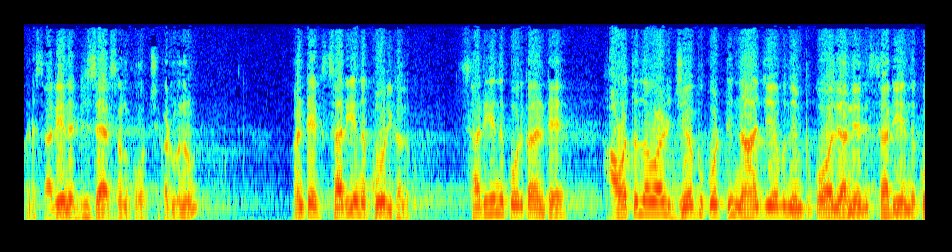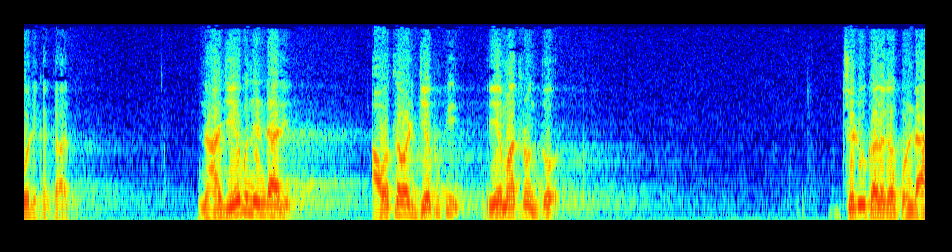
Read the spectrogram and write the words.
అంటే సరైన డిజైర్స్ అనుకోవచ్చు ఇక్కడ మనం. అంటే సరైన కోరికలు. సరైన కోరికలు అంటే అవతల వాడు జేబు కొట్టి నా జేబు నింపుకోవాలి అనేది సరైన కోరిక కాదు. నా జేబు నిండాలి. అవతల వాడి జేబుకి ఏమాత్రం దో చెడు కలగకుండా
